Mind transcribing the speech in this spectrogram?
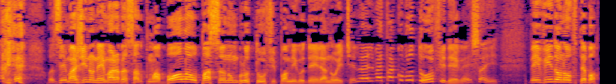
Você imagina o Neymar abraçado com uma bola ou passando um Bluetooth pro amigo dele à noite? Ele, ele vai estar tá com o Bluetooth, nego, é isso aí. Bem-vindo ao novo futebol.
